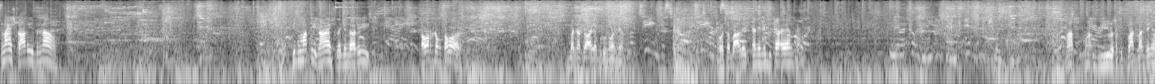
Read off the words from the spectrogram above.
Nice kari benang. Itu mati, nice, legendary. Tower dong, tower. Banyak gaya Bruno-nya. Gak usah balik, ini bisa end. Mat, mat, gila sakit banget lancenya.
